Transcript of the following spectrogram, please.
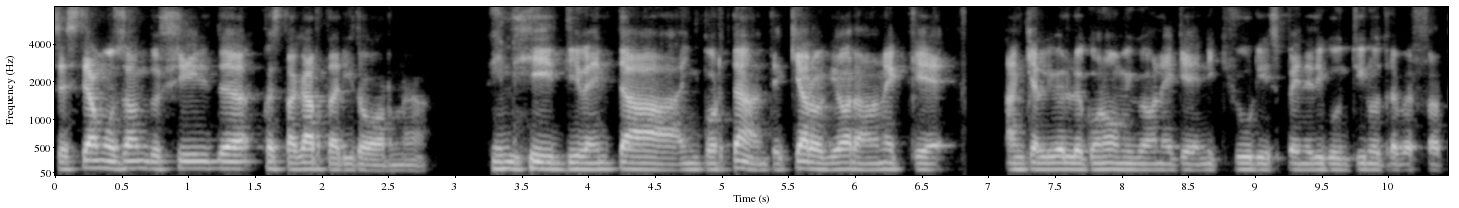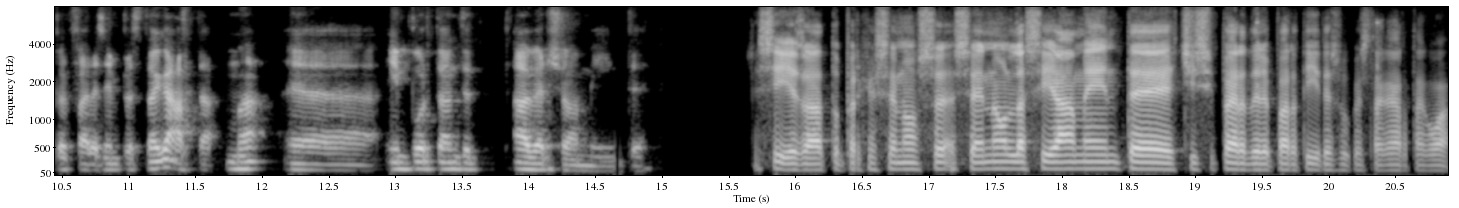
se stiamo usando Shield questa carta ritorna quindi diventa importante. È chiaro che ora non è che anche a livello economico non è che Nick Fury spende di continuo per, far, per fare sempre sta carta, ma eh, è importante avercela a mente. Sì, esatto, perché se non, se, se non la si ha a mente ci si perde le partite su questa carta qua.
